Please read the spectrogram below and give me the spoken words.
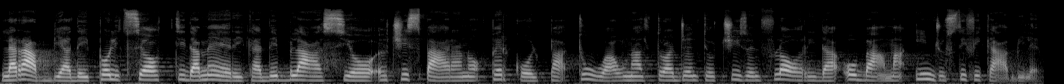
La rabbia dei poliziotti d'America, De Blasio, eh, ci sparano per colpa tua, un altro agente ucciso in Florida, Obama ingiustificabile.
